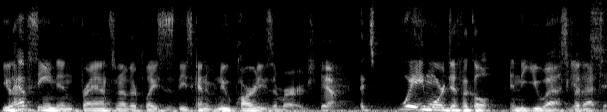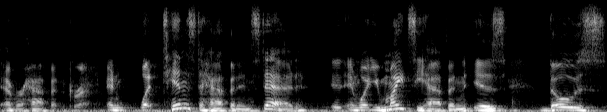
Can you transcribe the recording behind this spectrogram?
You have seen in France and other places these kind of new parties emerge. yeah, It's way more difficult in the U.S. for Yes. that to ever happen. Correct. And what tends to happen instead, and what you might see happen, is those,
